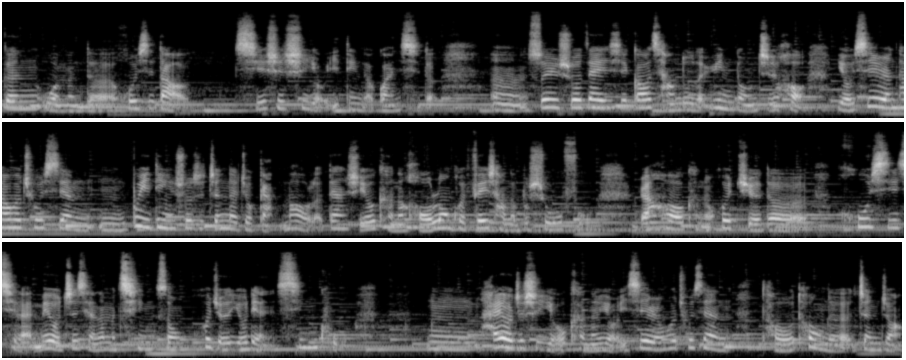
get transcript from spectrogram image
跟我们的呼吸道。其实是有一定的关系的，嗯，所以说在一些高强度的运动之后，有些人他会出现，嗯，不一定说是真的就感冒了，但是有可能喉咙会非常的不舒服，然后可能会觉得呼吸起来没有之前那么轻松，会觉得有点辛苦。还有就是有可能有一些人会出现头痛的症状，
